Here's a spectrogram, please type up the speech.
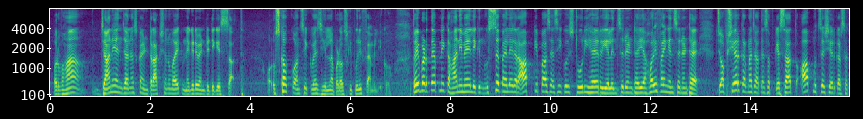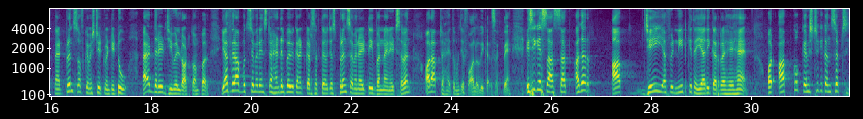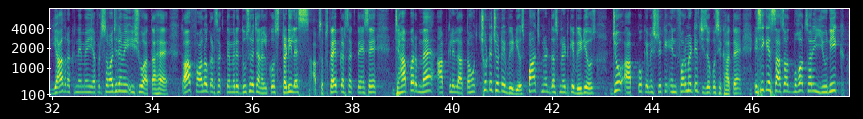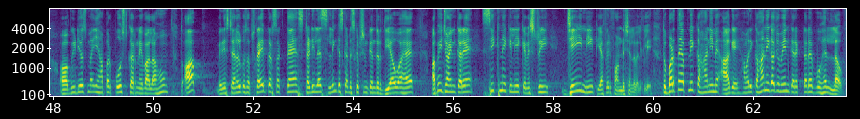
और वहाँ जाने अनजाने उसका इंट्रैक्शन हुआ एक नेगेटिव एंटिटी के साथ और उसका कॉन्सिक्वेंस झेलना पड़ा उसकी पूरी फैमिली को। तो ये बढ़ते हैं अपनी कहानी में, लेकिन उससे पहले अगर आपके पास ऐसी कोई स्टोरी है रियल इंसिडेंट है या हॉरीफाइंग इंसिडेंट है जो आप शेयर करना चाहते हैं सबके साथ तो आप मुझसे शेयर कर सकते हैं prince of chemistry twenty two at the rate Gmail dot com पर, या फिर आप मुझसे मेरे इंस्टा हैंडल पर भी कनेक्ट कर सकते हैं just prince M N I T one nine eight seven और आप चाहें तो मुझे फॉलो भी कर सकते हैं। इसी के साथ साथ अगर आप जेई या फिर नीट की तैयारी कर रहे हैं। और आपको केमिस्ट्री के कंसेप्ट याद रखने में या फिर समझने में इशू आता है तो आप फॉलो कर सकते हैं मेरे दूसरे चैनल को स्टडी लेस आप सब्सक्राइब कर सकते हैं इसे, जहाँ पर मैं आपके लिए लाता हूँ छोटे छोटे वीडियोस पाँच मिनट, दस मिनट के वीडियोस जो आपको केमिस्ट्री की इन्फॉर्मेटिव चीज़ों को सिखाते हैं। इसी के साथ साथ बहुत सारी यूनिक वीडियोज़ मैं यहाँ पर पोस्ट करने वाला हूँ। तो आप मेरे इस चैनल को सब्सक्राइब कर सकते हैं। स्टडी लेस लिंक इसका डिस्क्रिप्शन के अंदर दिया हुआ है। अभी ज्वाइन करें सीखने के लिए केमिस्ट्री जेई नीट या फिर फाउंडेशन लेवल के लिए। तो बढ़ते हैं अपनी कहानी में आगे। हमारी कहानी का जो मेन कैरेक्टर है वो है लव।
